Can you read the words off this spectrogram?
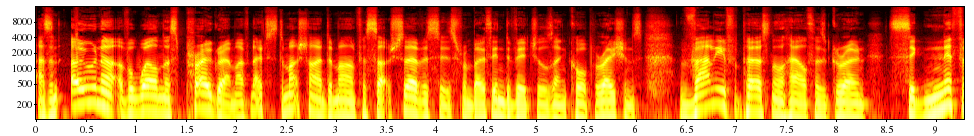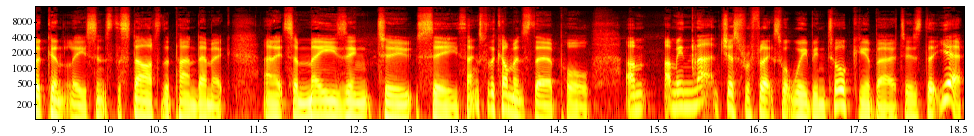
As an owner of a wellness program, I've noticed a much higher demand for such services from both individuals and corporations. Value for personal health has grown significantly since the start of the pandemic, and it's amazing to see. Thanks for the comments there, Paul. Um, I mean, that just reflects what we've been talking about is that, yeah,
